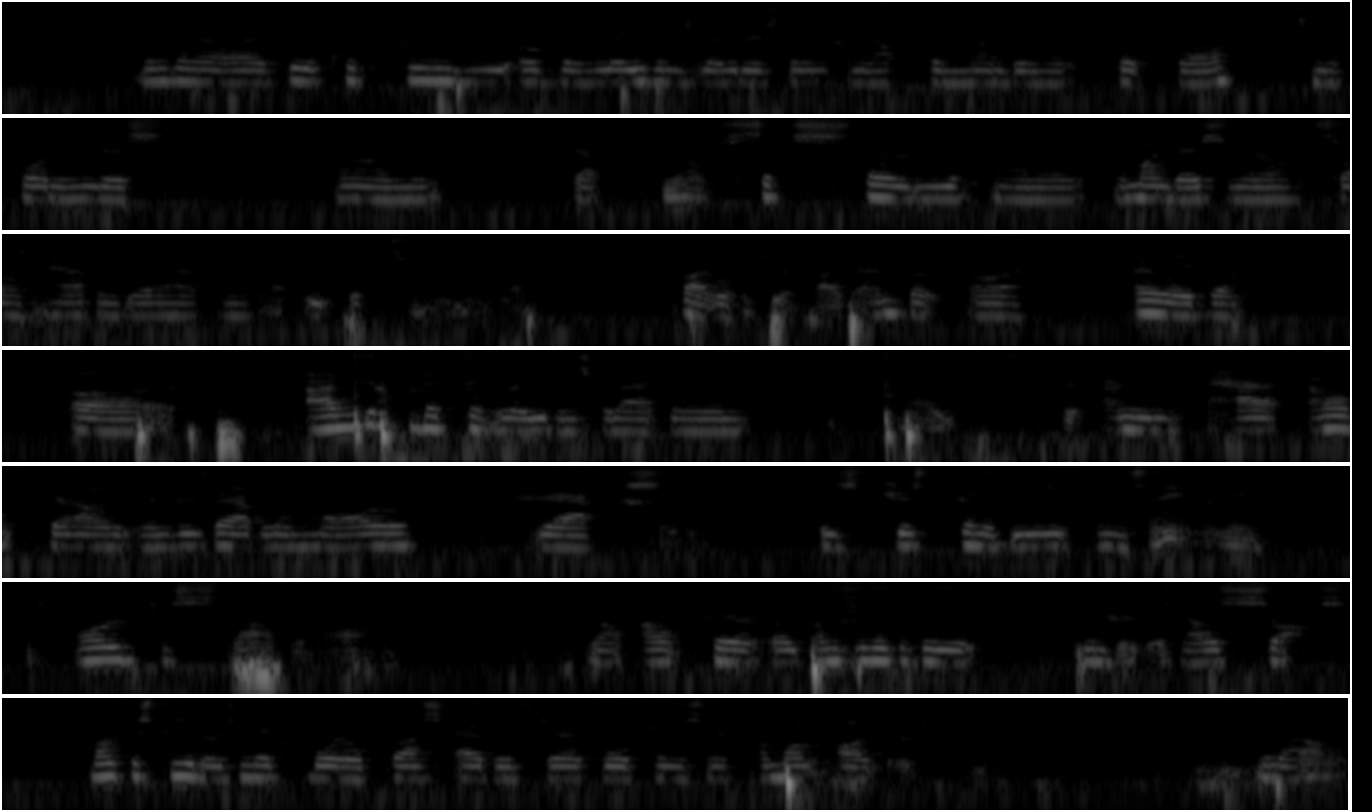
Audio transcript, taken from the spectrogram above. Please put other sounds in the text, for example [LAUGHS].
we're gonna do a quick preview of the Ravens Raiders game coming up for Monday Night Football. So I'm recording this on, yep, you know, six thirty on a, a, Monday. So you know, it still hasn't happened yet. It happens at eight fifteen on Monday. So probably won't hear it by then. But uh, anyway, the uh, I'm gonna predict the Ravens for that game. Like, I mean, ha- I don't care how many injuries they have. Lamar Jackson is just gonna be insane. I mean, it's hard to stop them all. You know, I don't care. Like, I'm just looking through the injury list. Now, this sucks. Marcus Peters, Nick Boyle, Gus Edwards, Derek Wolfe, James Smith, among others. You know,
